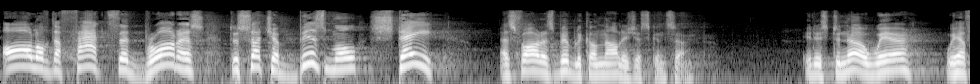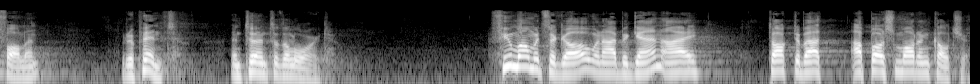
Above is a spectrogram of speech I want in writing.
all of the facts that brought us to such abysmal state as far as biblical knowledge is concerned. It is to know where we have fallen, repent, and turn to the Lord. A few moments ago, when I began, I talked about our postmodern culture.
